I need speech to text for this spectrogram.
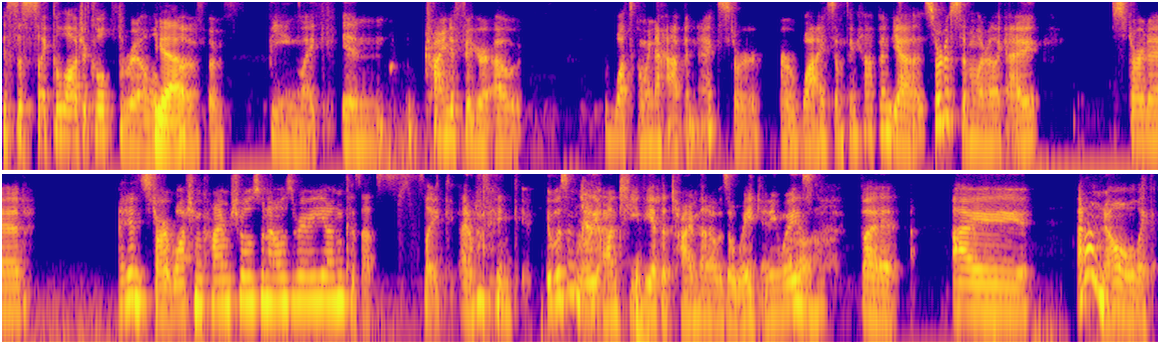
It's a psychological thrill Yeah. of, of being like in trying to figure out what's going to happen next or or why something happened. Yeah it's sort of similar. Like i started i didn't start watching crime shows when i was very young because that's like i don't think it wasn't really on tv at the time that i was awake anyways Uh, but i i don't know like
